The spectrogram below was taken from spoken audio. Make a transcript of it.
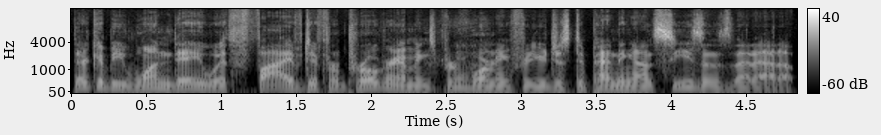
there could be one day with five different programmings performing yeah. for you, just depending on seasons that add up.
